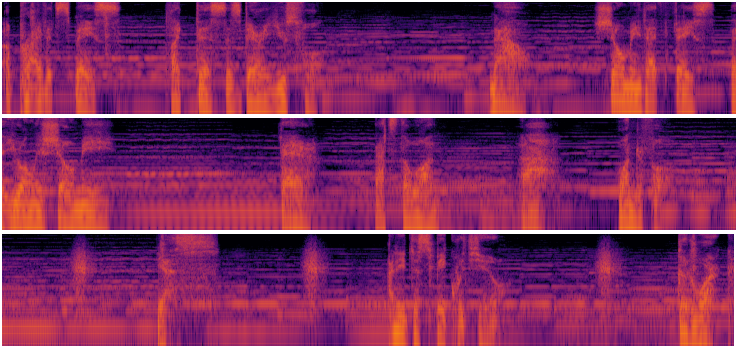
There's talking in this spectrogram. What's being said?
A private space like this is very useful. Now, show me that face that you only show me. There, that's the one. Ah, wonderful. Yes. I need to speak with you. Good work.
